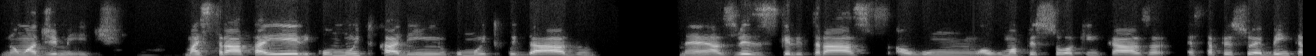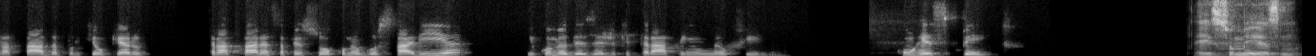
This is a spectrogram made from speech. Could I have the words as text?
não admite. Mas trata ele com muito carinho, com muito cuidado, né? Às vezes que ele traz algum alguma pessoa aqui em casa, essa pessoa é bem tratada porque eu quero tratar essa pessoa como eu gostaria e como eu desejo que tratem o meu filho, com respeito. É isso mesmo.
